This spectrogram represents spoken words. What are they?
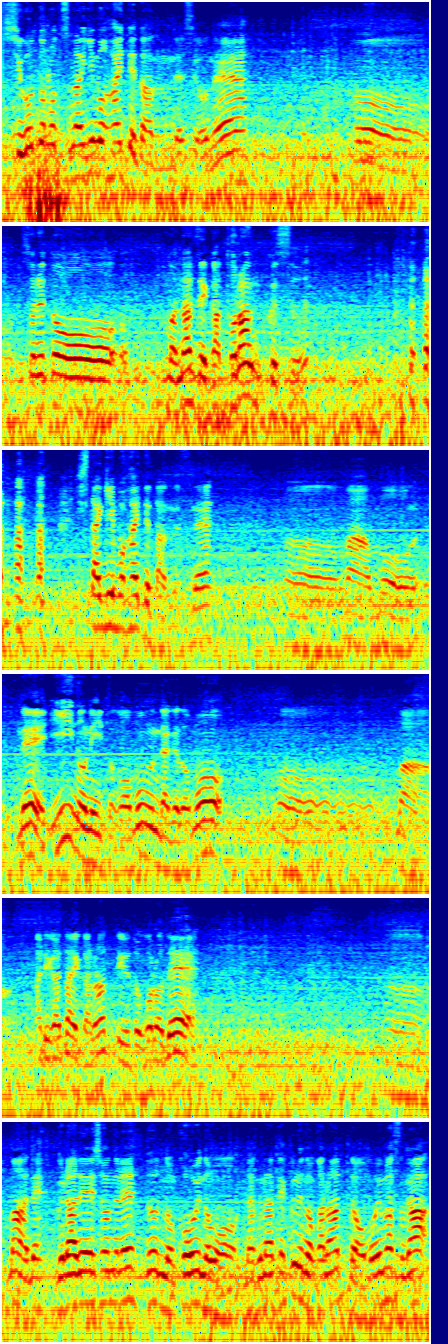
仕事のつなぎも入ってたんですよね。うん。それと、まあ、なぜかトランクス。下着も入ってたんですね。うん。まあもうねいいのにとか思うんだけどもうん。まあありがたいかなっていうところで。うん。まあねグラデーションでねどんどんこういうのもなくなってくるのかなとは思いますが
